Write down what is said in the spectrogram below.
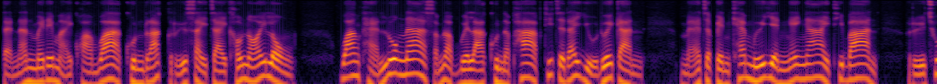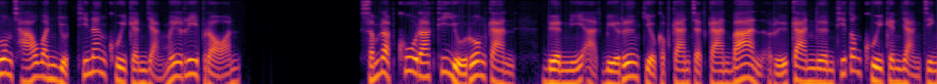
แต่นั่นไม่ได้หมายความว่าคุณรักหรือใส่ใจเขาน้อยลง วางแผนล่วงหน้าสำหรับเวลาคุณภาพที่จะได้อยู่ด้วยกัน แม้จะเป็นแค่มื้อเย็นง่าย ๆ ที่บ้าน หรือช่วงเช้าวันหยุดที่นั่งคุยกันอย่างไม่รีบร้อนสำหรับคู่รักที่อยู่ร่วมกัน เดือนนี้อาจมีเรื่องเกี่ยวกับการจัดการบ้าน หรือการเงินที่ต้องคุยกันอย่างจริง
